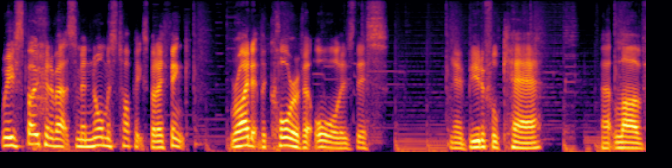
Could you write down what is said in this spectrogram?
we've spoken about some enormous topics. But I think right at the core of it all is this, you know, beautiful care, uh, love,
